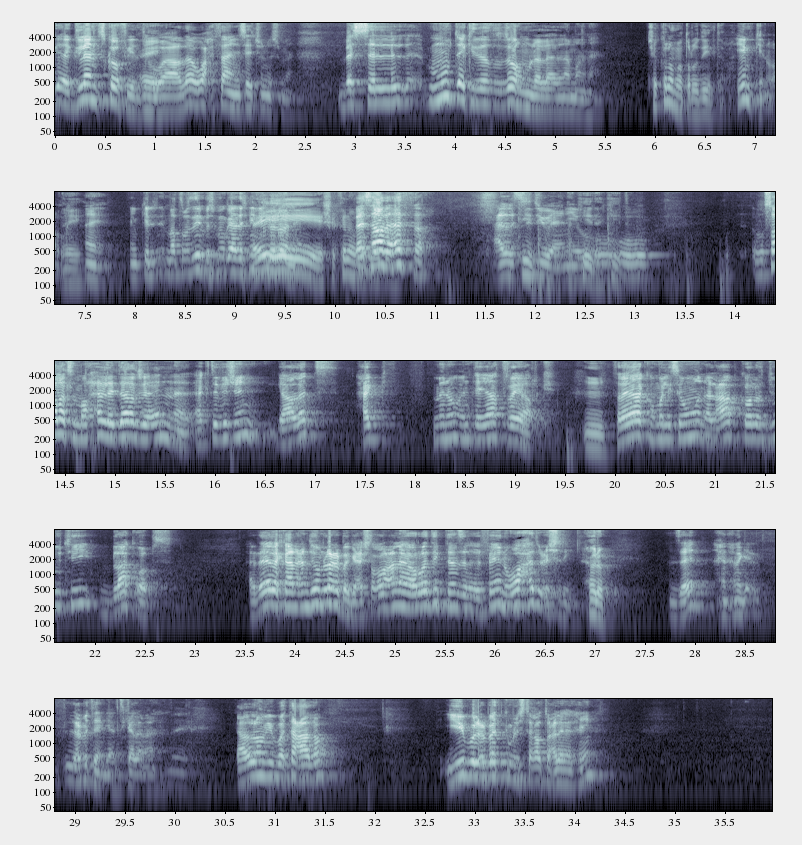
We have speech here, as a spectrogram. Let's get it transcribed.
إيه. جلين سكوفيلد هو إيه. هذا واحد ثاني نسيت شنو اسمه بس ال- مو متأكد إذا طردوهم ولا لا للأمانة. شكلهم مطرودين ترى. يمكن والله. إيه. اي يمكن مطرودين بس مو قادرين اي يقولون. اي شكلهم بس مطرودين. هذا أثر على الاستديو يعني. أكيد، و- أكيد. و- وصلت المرحله لدرجة إن Activision قالت حق منو؟ أنت يا Treyarch. Treyarch هم اللي يسوون ألعاب Call of Duty Black Ops هذيلا كان عندهم لعبة قاعد يشتغلون عليها already بتنزل 2021 حلو. زين الحين إحنا لعبتين قاعد نتكلم عنها. قالوا لهم يبا تعالوا يجيبوا لعبتكم اللي اشتغلتوا عليها الحين.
